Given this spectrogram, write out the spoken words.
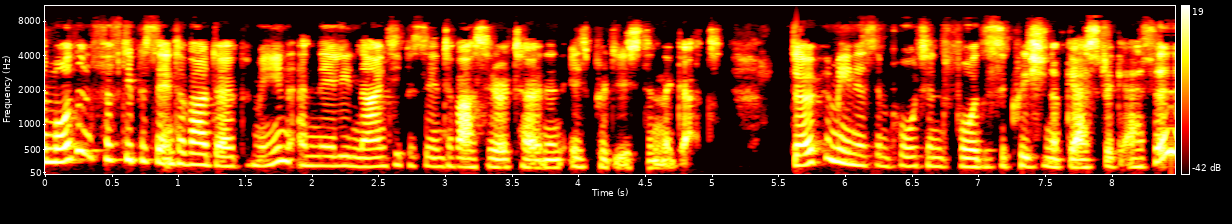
So, more than 50% of our dopamine and nearly 90% of our serotonin is produced in the gut. Dopamine is important for the secretion of gastric acid,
